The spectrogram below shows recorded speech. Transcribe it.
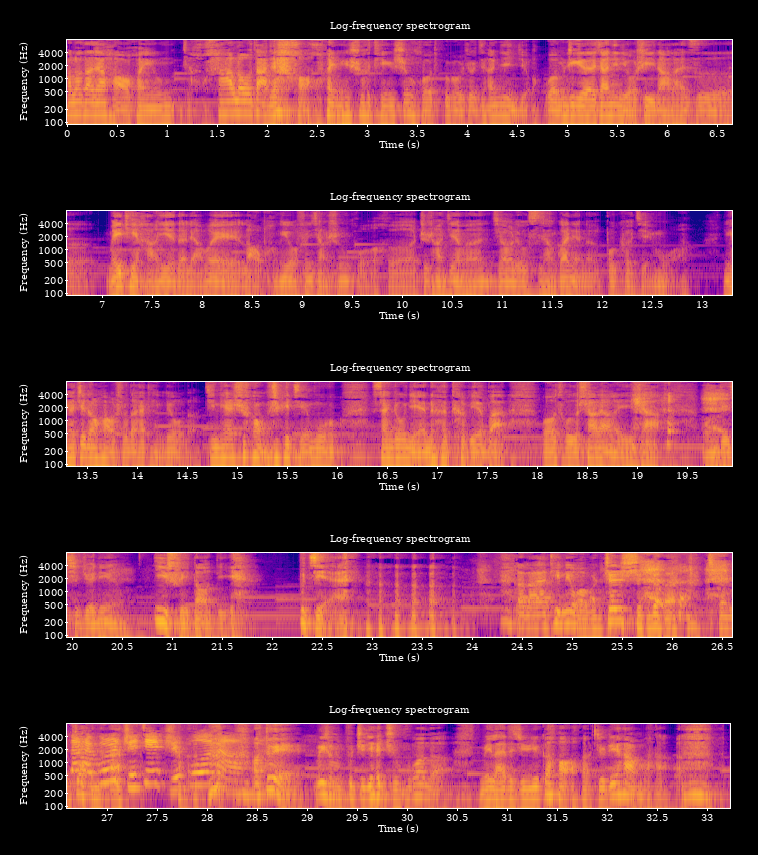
Hello，大家好，欢迎 Hello，大家好，欢迎收听生活脱口秀《将进酒》。我们这个《将进酒》是一档来自媒体行业的两位老朋友分享生活和职场见闻、交流思想观点的播客节目啊。你看这段话我说的还挺溜的。今天是我们这个节目三周年的特别版，我和兔子商量了一下，我们这期决定一水到底，不剪。让大家听听我们真实的 那还不如直接直播呢？啊，对，为什么不直接直播呢？没来得及预告，就这样吧。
